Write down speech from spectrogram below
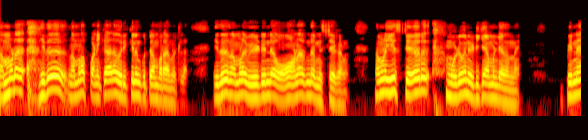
നമ്മുടെ ഇത് നമ്മളെ പണിക്കാരെ ഒരിക്കലും കുറ്റം പറയാൻ പറ്റില്ല. ഇത് നമ്മളെ വീടിന്റെ ഓണറിന്റെ മിസ്റ്റേക്കാണ് നമ്മൾ ഈ സ്റ്റെയർ മുഴുവൻ ഇടിക്കാൻ വേണ്ടിയാണ് തന്നെ പിന്നെ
